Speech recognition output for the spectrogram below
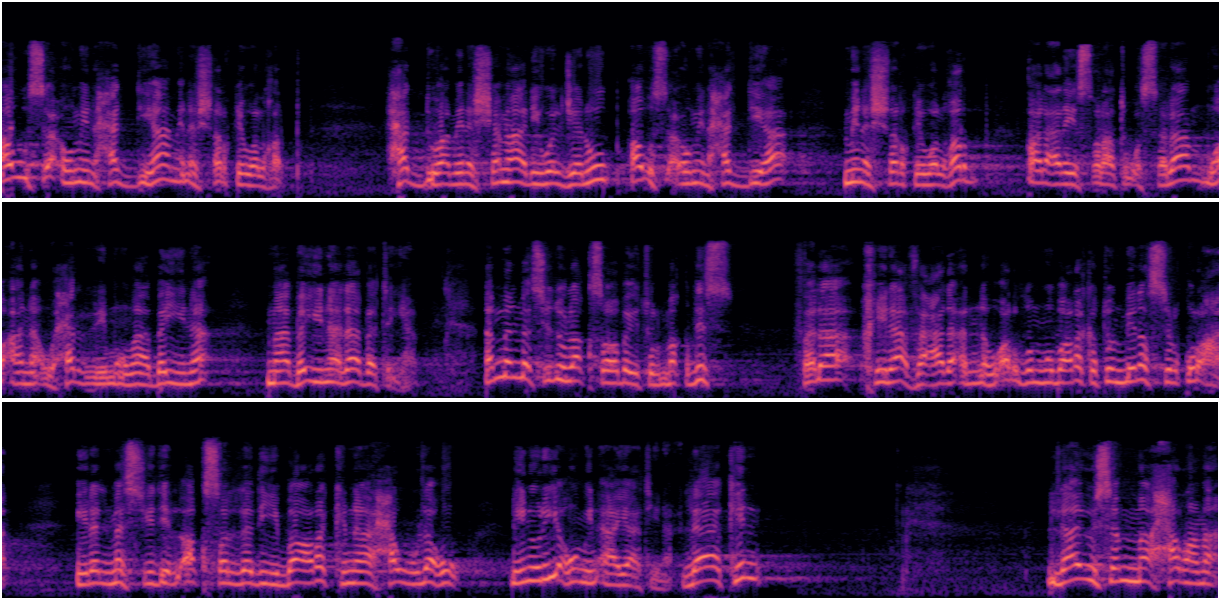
أوسع من حدها من الشرق والغرب. حدها من الشمال والجنوب أوسع من حدها من الشرق والغرب. قال عليه الصلاة والسلام وأنا أحرم ما بين ما بين لابتيها. أما المسجد الأقصى وبيت المقدس فلا خلاف على أنه أرض مباركة بنص القرآن. إلى المسجد الأقصى الذي باركنا حوله لنريه من آياتنا. لكن لا يسمى حرما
